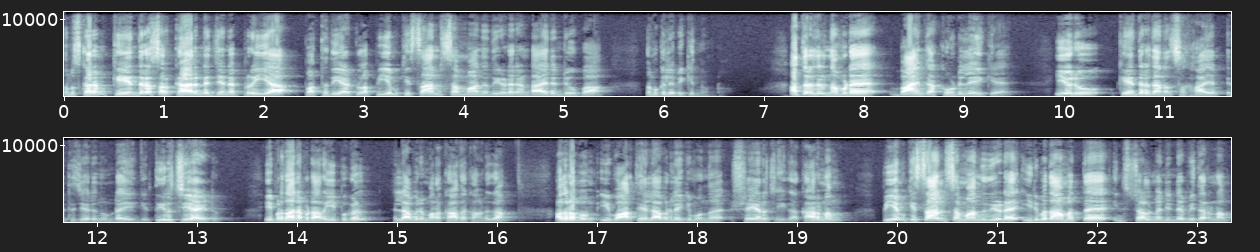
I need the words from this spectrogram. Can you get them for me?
നമസ്കാരം. കേന്ദ്ര സർക്കാരിന്റെ ജനപ്രിയ പദ്ധതിയായിട്ടുള്ള പി എം കിസാൻ സമ്മാൻ നിധിയുടെ രണ്ടായിരം രൂപ നമുക്ക് ലഭിക്കുന്നുണ്ട്. അത്തരത്തിൽ നമ്മുടെ ബാങ്ക് അക്കൗണ്ടിലേക്ക് ഈ ഒരു കേന്ദ്ര ധനസഹായം എത്തിച്ചേരുന്നുണ്ടെങ്കിൽ തീർച്ചയായിട്ടും ഈ പ്രധാനപ്പെട്ട അറിയിപ്പുകൾ എല്ലാവരും മറക്കാതെ കാണുക. അതോടൊപ്പം ഈ വാർത്ത എല്ലാവരിലേക്കും ഒന്ന് ഷെയർ ചെയ്യുക. കാരണം പി എം കിസാൻ സമ്മാൻ നിധിയുടെ ഇരുപതാമത്തെ ഇൻസ്റ്റാൾമെന്റിന്റെ വിതരണം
